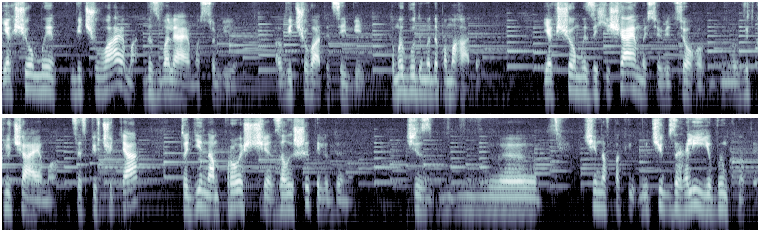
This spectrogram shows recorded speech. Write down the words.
Якщо ми відчуваємо, дозволяємо собі е, відчувати цей біль, то ми будемо допомагати. Якщо ми захищаємося від цього, відключаємо це співчуття, тоді нам проще залишити людину чи е, чи навпаки, чи взагалі її вимкнути,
